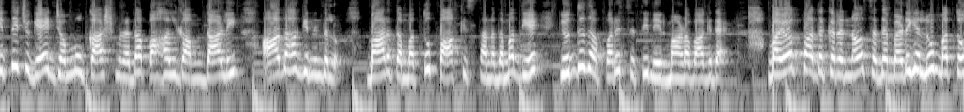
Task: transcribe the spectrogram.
ಇತ್ತೀಚೆಗೆ ಜಮ್ಮು ಕಾಶ್ಮೀರದ ಪಹಲ್ಗಾಮ್ ದಾಳಿ ಆದಾಗಿನಿಂದಲೂ ಭಾರತ ಮತ್ತು ಪಾಕಿಸ್ತಾನದ ಮಧ್ಯೆ ಯುದ್ಧದ ಪರಿಸ್ಥಿತಿ ನಿರ್ಮಾಣವಾಗಿದೆ. ಭಯೋತ್ಪಾದಕರನ್ನು ಸದೆಬಡಿಯಲು ಮತ್ತು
